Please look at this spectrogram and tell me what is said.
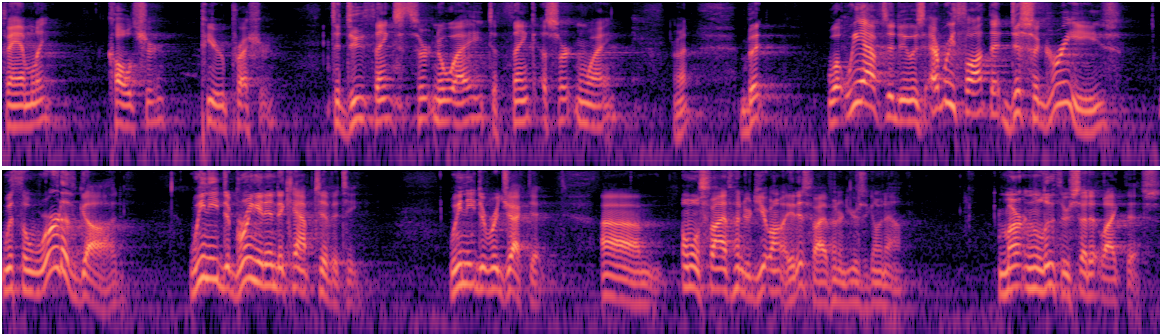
family, culture, peer pressure, to do things a certain way, to think a certain way, right? But what we have to do is every thought that disagrees with the Word of God, we need to bring it into captivity. We need to reject it. Um, almost 500 years, well, it is 500 years ago now. Martin Luther said it like this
